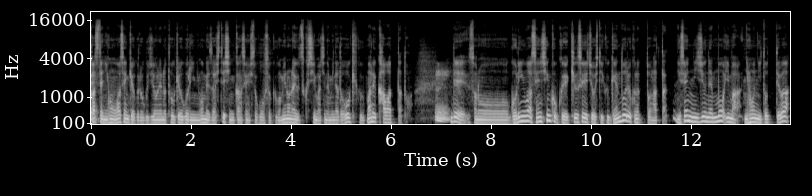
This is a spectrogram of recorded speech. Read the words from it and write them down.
かつて日本は1964年の東京五輪を目指して新幹線首都高速ゴミのない美しい街並みなど大きく生まれ変わったと。うん、でその五輪は先進国へ急成長していく原動力となった。2020年も今日本にとっては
